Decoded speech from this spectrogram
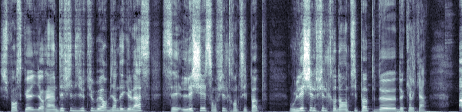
je pense qu'il y aurait un défi de youtubeur bien dégueulasse, c'est lécher son filtre anti-pop ou lécher le filtre d'anti-pop de, de quelqu'un. Oh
